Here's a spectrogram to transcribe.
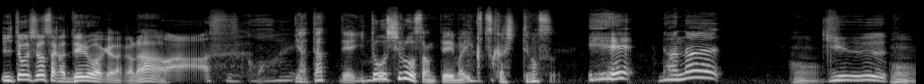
伊藤四郎さんが出るわけだから、わあ、すごい。いや、だって伊藤四郎さんって今いくつか知ってます？えー、七うん。十うん。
